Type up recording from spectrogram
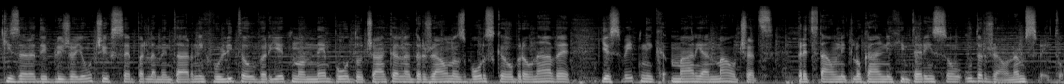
ki zaradi bližajočih se parlamentarnih volitev verjetno ne bo dočakal na državno-zborske obravnave, je svetnik Marjan Maučec, predstavnik lokalnih interesov v državnem svetu.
